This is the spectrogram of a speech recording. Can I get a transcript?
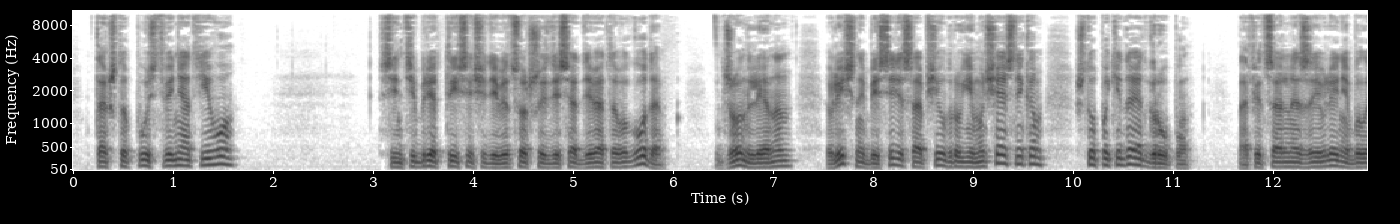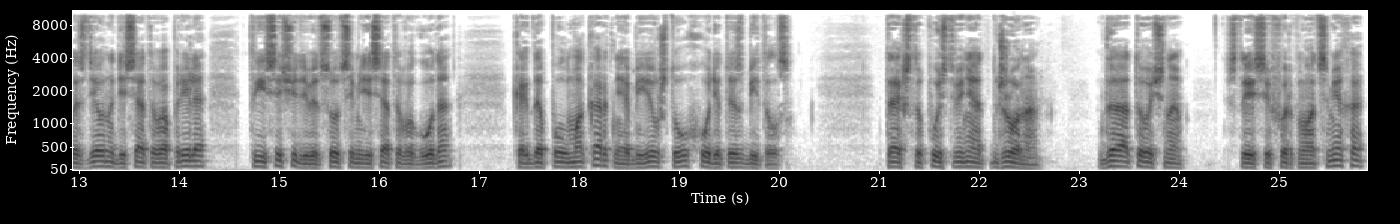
— «так что пусть винят его». В сентябре 1969 года Джон Леннон в личной беседе сообщил другим участникам, что покидает группу. Официальное заявление было сделано 10 апреля 1970 года, когда Пол Маккартни объявил, что уходит из Битлз. Так что пусть винят Джона. Да, точно. Стейси фыркнула от смеха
